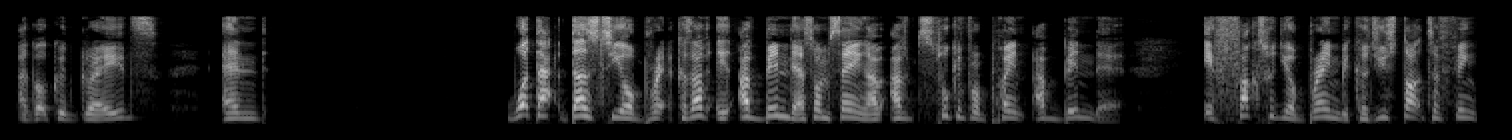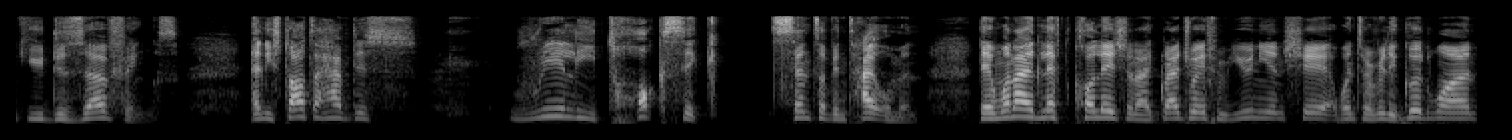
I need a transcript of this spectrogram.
I got good grades, and what that does to your brain because I've I've been there. That's what I'm saying. I've I've spoken from a point. I've been there. It fucks with your brain because you start to think you deserve things, and you start to have this really toxic sense of entitlement. Then when I left college and I graduated from union shit, I went to a really good one.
